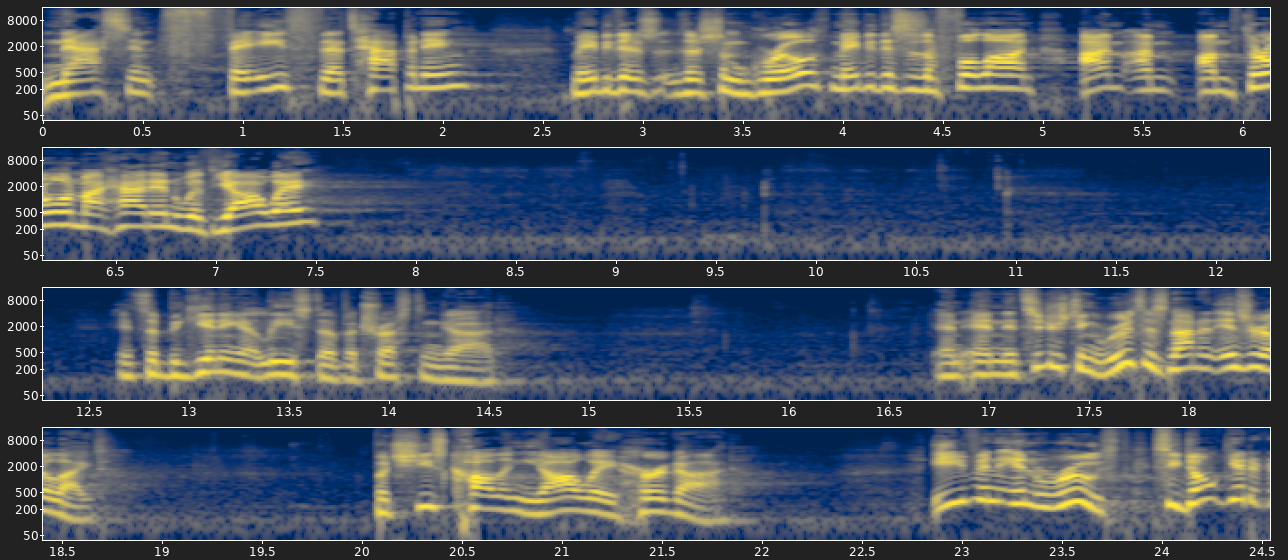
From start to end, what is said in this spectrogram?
nascent faith that's happening. Maybe there's, there's some growth. Maybe this is a full on, I'm, I'm, I'm throwing my hat in with Yahweh. It's a beginning, at least, of a trust in God. And, and it's interesting, Ruth is not an Israelite, but she's calling Yahweh her God. Even in Ruth, see, don't get it,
